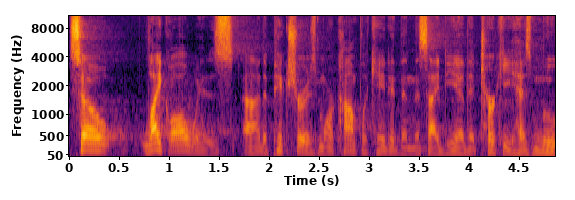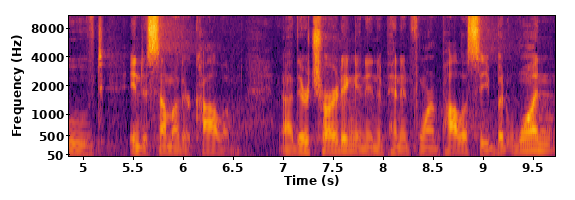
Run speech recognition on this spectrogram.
So, like always, uh, the picture is more complicated than this idea that Turkey has moved into some other column. Uh, they're charting an independent foreign policy, but one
